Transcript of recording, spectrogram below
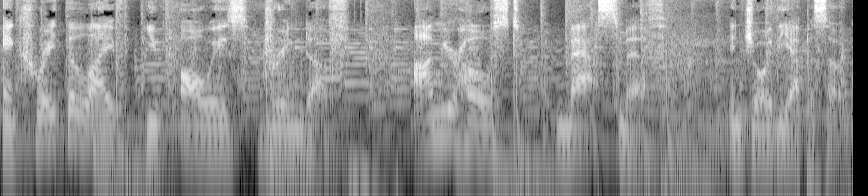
and create the life you've always dreamed of. I'm your host, Matt Smith. Enjoy the episode.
